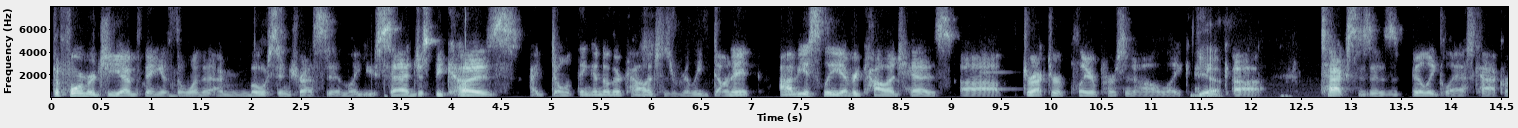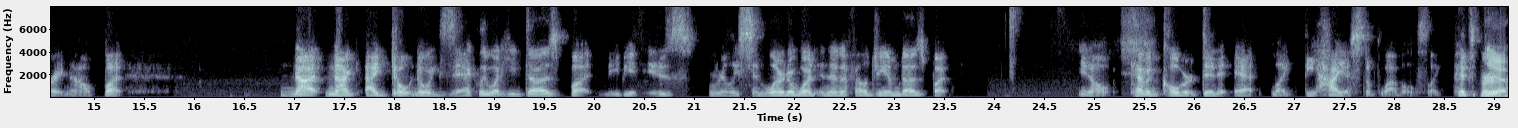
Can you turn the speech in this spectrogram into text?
the former GM thing is the one that I'm most interested in, like you said, just because I don't think another college has really done it. Obviously, every college has uh, director of player personnel, like yeah. think uh, Texas is Billy Glasscock right now, but not not I don't know exactly what he does, but maybe it is really similar to what an NFL GM does. But you know, Kevin Colbert did it at like the highest of levels. Like Pittsburgh yeah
